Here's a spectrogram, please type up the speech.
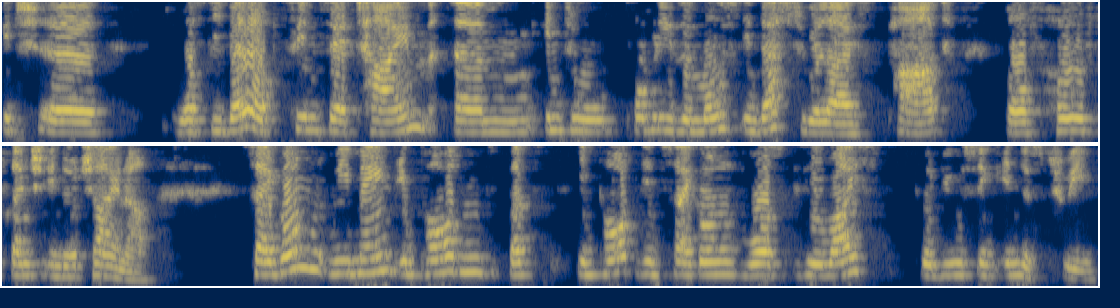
it was developed since that time um, into probably the most industrialized part of whole French Indochina. Saigon remained important, but important in Saigon was the rice producing industry,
